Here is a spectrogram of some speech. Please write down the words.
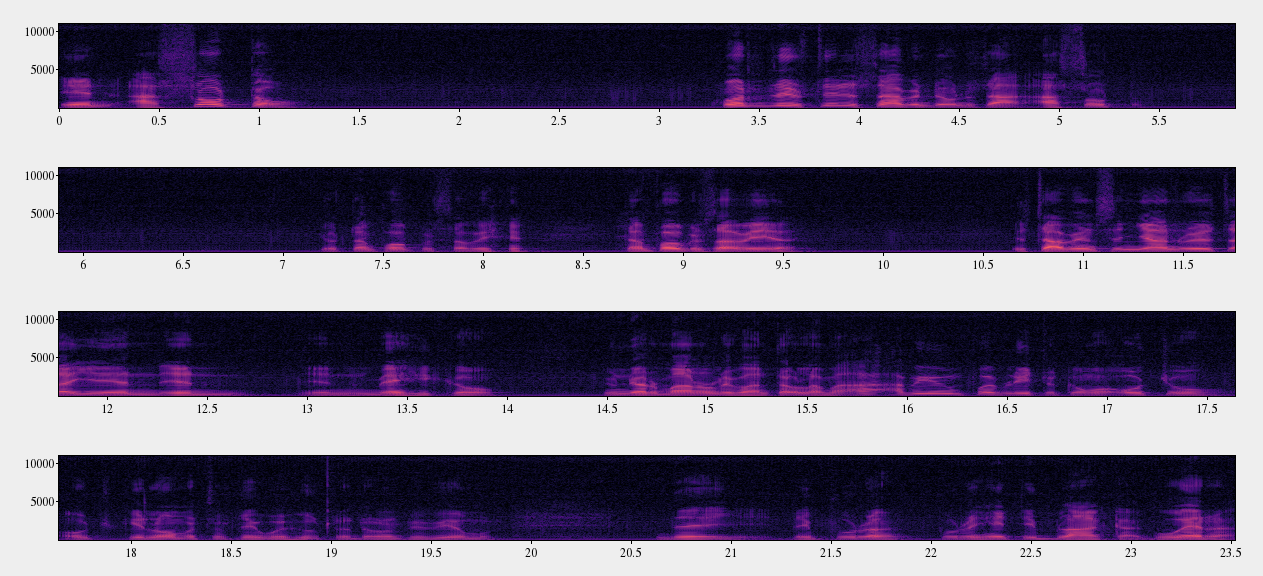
en Azoto. ¿Cuántos de ustedes saben dónde está Azoto? Yo tampoco sabía, tampoco sabía. Estaba enseñando esto allí en, en- en México. Un hermano levantó la mano. Había un pueblito como 8, kilómetros de Huejutla donde vivíamos, de, de pura, pura gente blanca, güera,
